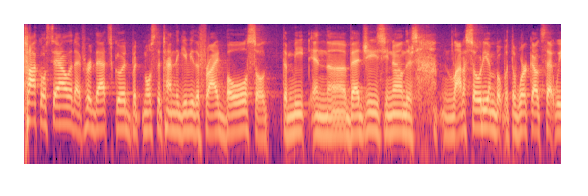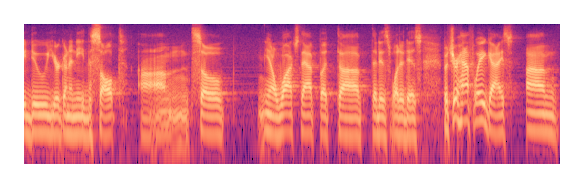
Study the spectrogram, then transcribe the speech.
taco salad, I've heard that's good, but most of the time they give you the fried bowl, so the meat and the veggies. You know, there's a lot of sodium, but with the workouts that we do, you're going to need the salt. Um, so you know, watch that, but uh, that is what it is. But you're halfway, guys. Um,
